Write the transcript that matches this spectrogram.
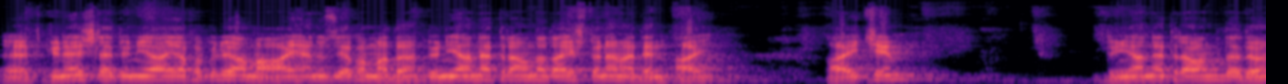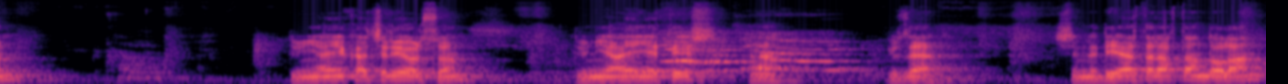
Evet. Güneşle dünya yapabiliyor ama ay henüz yapamadı. Dünyanın etrafında da hiç dönemedin. Ay. Ay kim? Dünyanın etrafında da dön. Dünyayı kaçırıyorsun. Dünyaya yetiş. Heh. Güzel. Şimdi diğer taraftan dolan.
